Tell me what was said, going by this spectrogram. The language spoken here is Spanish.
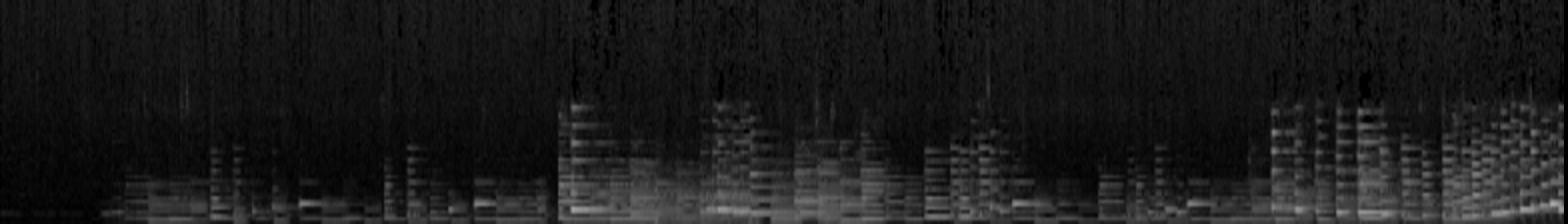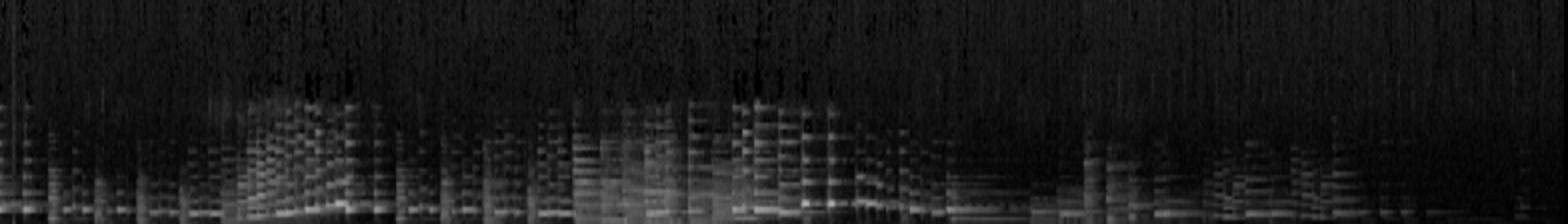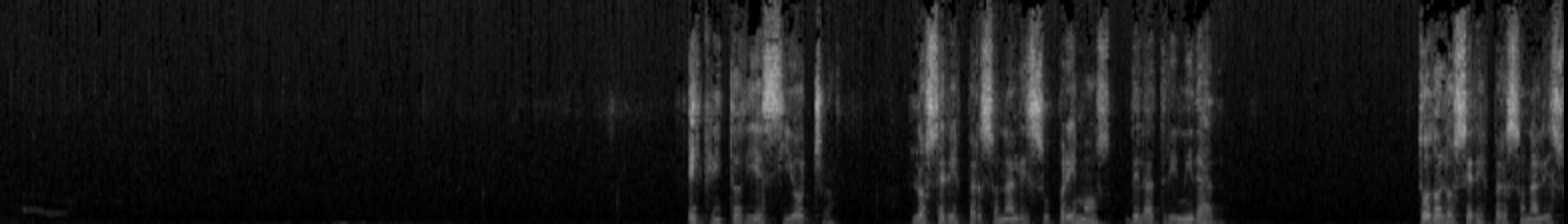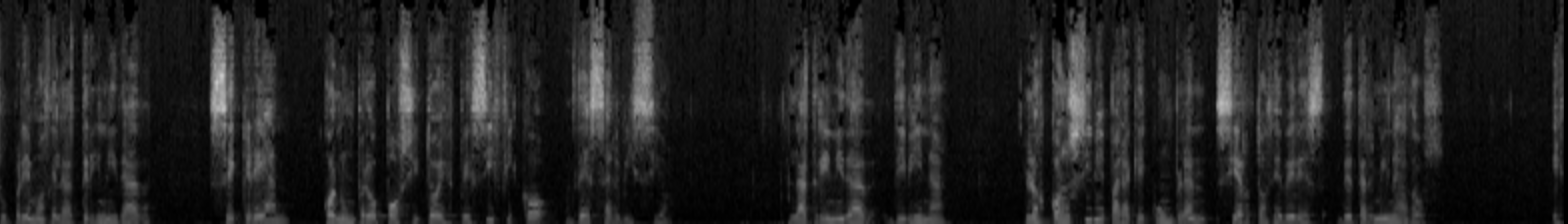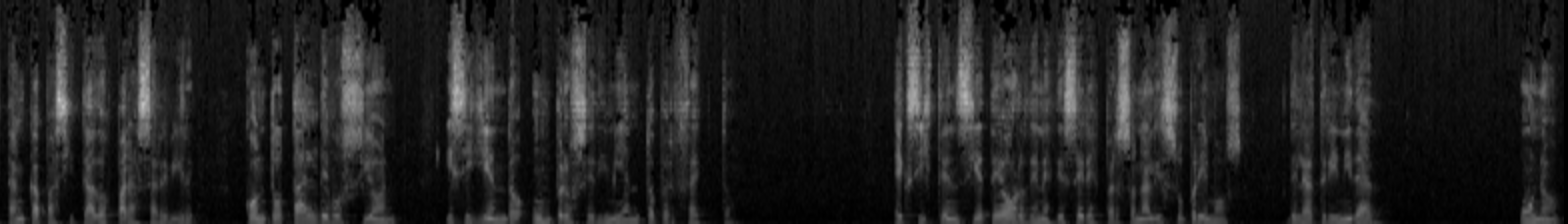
Escrito 18. Los seres personales supremos de la Trinidad. Todos los seres personales supremos de la Trinidad se crean con un propósito específico de servicio. La Trinidad divina los concibe para que cumplan ciertos deberes determinados. Están capacitados para servir con total devoción y siguiendo un procedimiento perfecto. Existen siete órdenes de seres personales supremos de la Trinidad. Uno,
